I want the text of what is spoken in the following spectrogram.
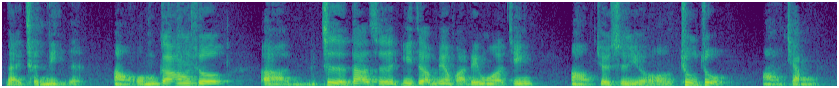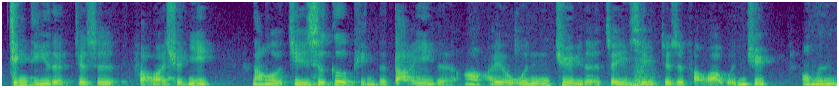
来成立的啊。我们刚刚说啊，智者大师依照妙法莲华经啊，就是有著作啊，讲经题的，就是法华玄义，然后解释各品的大义的啊，还有文具的这一些，就是法华文具。我们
